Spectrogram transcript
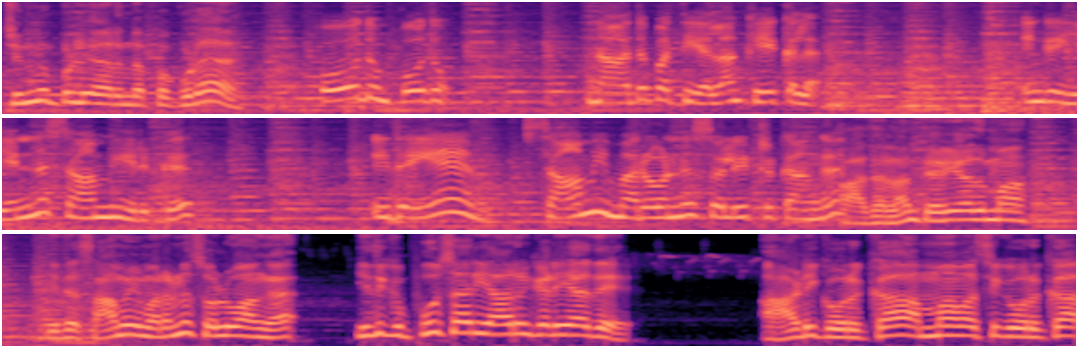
சின்ன புள்ளையா இருந்தப்ப கூட போதும் போதும். நான் அதை பத்தி எல்லாம் கேட்கல இங்க என்ன சாமி இருக்கு? இத ஏன் சாமி மரம்னு சொல்லிட்டு இருக்காங்க அதெல்லாம் தெரியாதுமா. இத சாமி மரம்னு சொல்லுவாங்க. இதுக்கு பூசாரி யாரும் கிடையாது. ஆடிக்கு ஒருக்கா அமாவாசைக்கு ஒருக்கா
